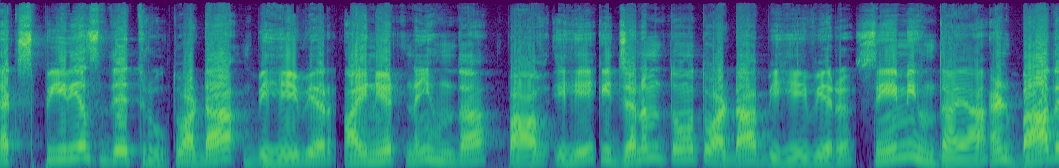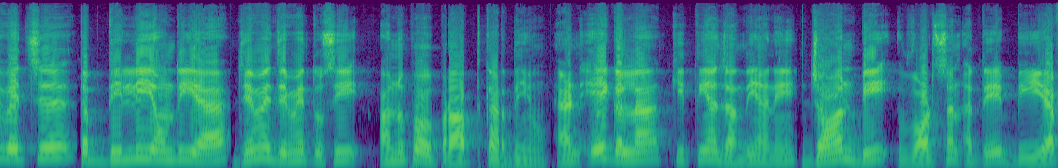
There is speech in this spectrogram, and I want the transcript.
ਐਕਸਪੀਰੀਅੰਸ ਦੇ ਥਰੂ ਤੁਹਾਡਾ ਬਿਹੇਵੀਅਰ ਆਈਨੇਟ ਨਹੀਂ ਹੁੰਦਾ, ਭਾਵ ਇਹ ਕਿ ਜਨਮ ਤੋਂ ਤੁਹਾਡਾ ਬਿਹੇਵੀਅਰ ਸੇਮ ਹੀ ਹੁੰਦਾ ਆ ਐਂਡ ਬਾਅਦ ਵਿੱਚ ਤਬਦੀਲੀ ਆਉਂਦੀ ਹੈ, ਜਿਵੇਂ ਜਿਵੇਂ ਤੁਸੀਂ ਅਨੁਭਵ ਪ੍ਰਾਪਤ ਕਰਦੇ ਹੋ। ਐਂਡ ਇਹ ਗੱਲਾਂ ਕੀਤੀਆਂ ਜਾਂਦੀਆਂ ਨੇ ਜੌਨ ਬੀ ਵਾਟਸਨ ਅਤੇ ਬੀ ਐਫ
